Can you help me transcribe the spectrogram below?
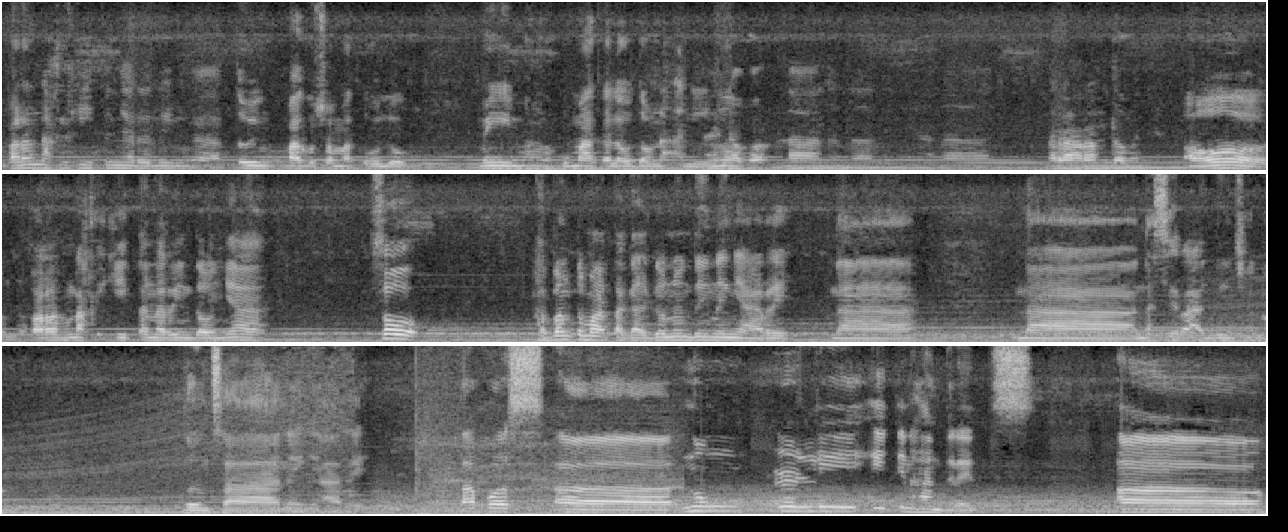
Parang nakikita niya rin uh, tuwing bago siya matulog, may mga gumagalaw daw na Ay, anino. na, na, na, na, na, nararamdaman niya. Oo, parang nakikita na rin daw niya. So, habang tumatagal, ganun din nangyari na na nasiraan din siya ng doon sa nangyari. Tapos, ah, nung early 1800s, ah,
